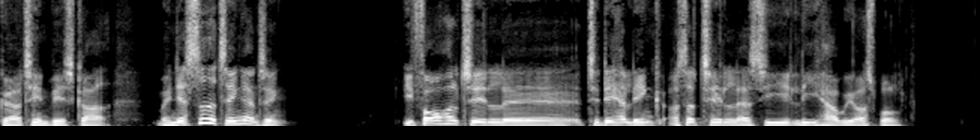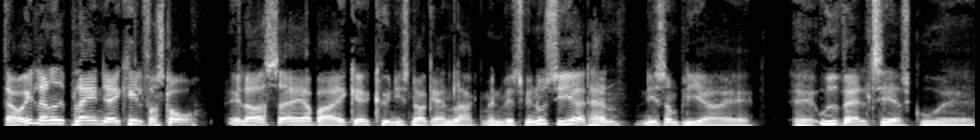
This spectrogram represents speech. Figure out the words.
gør til en vis grad. Men jeg sidder og tænker en ting. I forhold til, øh, til det her link, og så til at sige Lee Harvey Oswald. Der er jo et eller andet i planen, jeg ikke helt forstår. Eller også er jeg bare ikke øh, kynisk nok anlagt. Men hvis vi nu siger, at han ligesom bliver øh, øh, udvalgt til at skulle øh,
